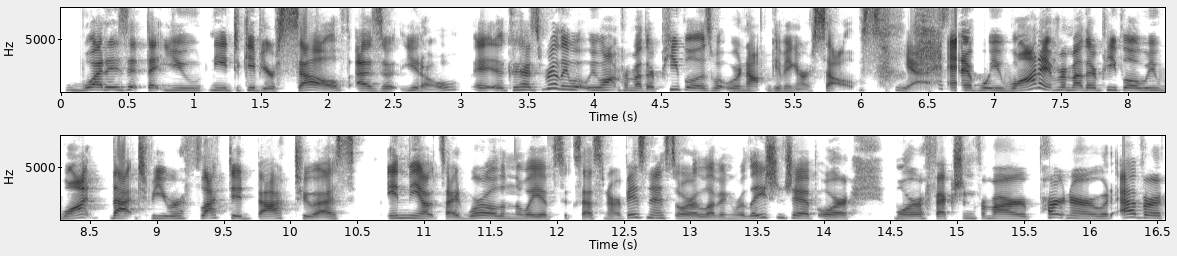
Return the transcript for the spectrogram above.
What is it that you need to give yourself as a you know because really what we want from other people is what we're not giving ourselves. Yeah and if we want it from other people we want that to be reflected back to us in the outside world in the way of success in our business or a loving relationship or more affection from our partner or whatever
